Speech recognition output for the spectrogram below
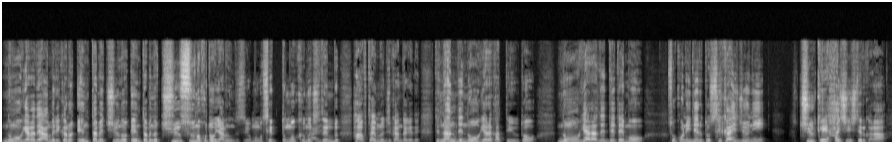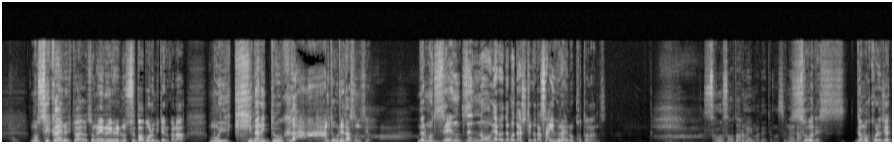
ノーギャラでアメリカのエンタメ中のエンタメの中枢のことをやるんですよ。もうセットも組むし全部ハーフタイムの時間だけで。でなんでノーギャラかっていうとノーギャラで出てもそこに出ると世界中に中継配信してるから、もう世界の人はその NFL のスーパーボール見てるからもういきなりドカーンと売れ出すんですよ。だからもう全然ノーギャラでも出してくださいぐらいのことなんです。そうそうたる面まで出てますよねそうです。でもこれじゃう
